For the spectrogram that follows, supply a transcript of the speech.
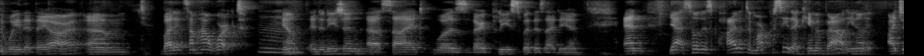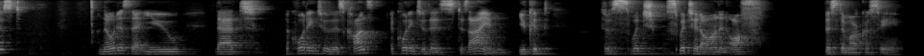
the way that they are. Um, but it somehow worked. Mm. You know, Indonesian uh, side was very pleased with this idea, and yeah, so this pilot democracy that came about, you know, I just noticed that you that according to this con according to this design, you could sort of switch switch it on and off this democracy,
